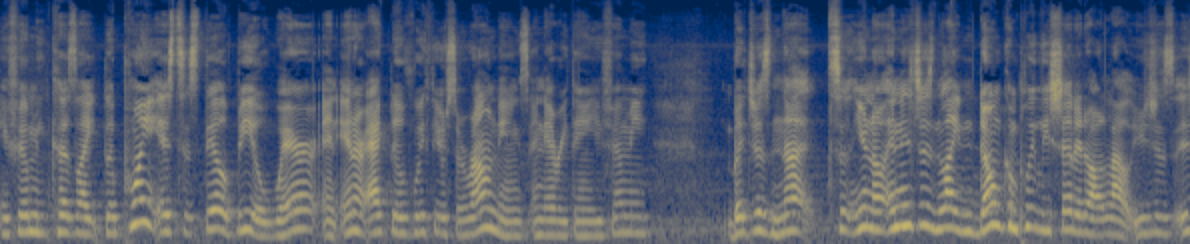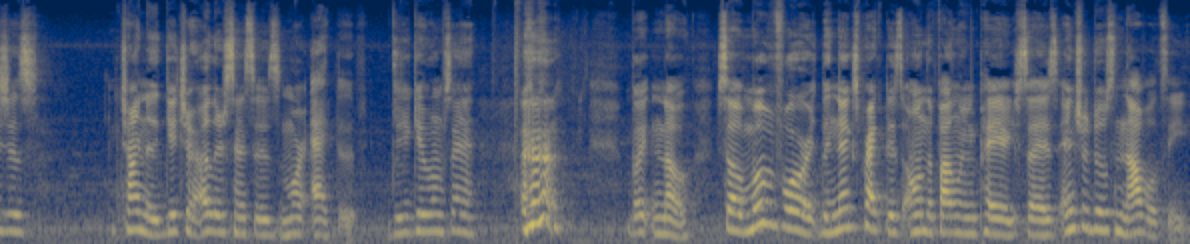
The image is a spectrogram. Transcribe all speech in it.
You feel me? Because, like, the point is to still be aware and interactive with your surroundings and everything. You feel me? But just not to, you know, and it's just like, don't completely shut it all out. You just, it's just trying to get your other senses more active. Do you get what I'm saying? but no. So, moving forward, the next practice on the following page says introduce novelty.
